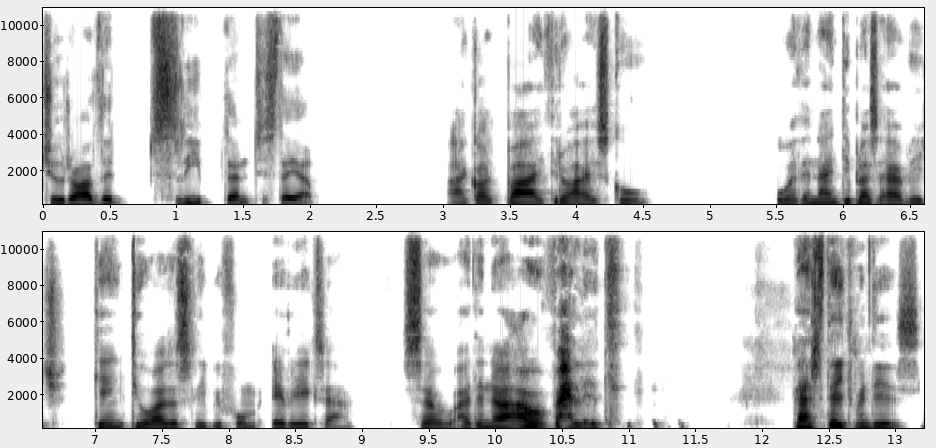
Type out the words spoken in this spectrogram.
to rather sleep than to stay up. I got by through high school with a 90 plus average, getting two hours of sleep before every exam. So I don't know how valid that statement is.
